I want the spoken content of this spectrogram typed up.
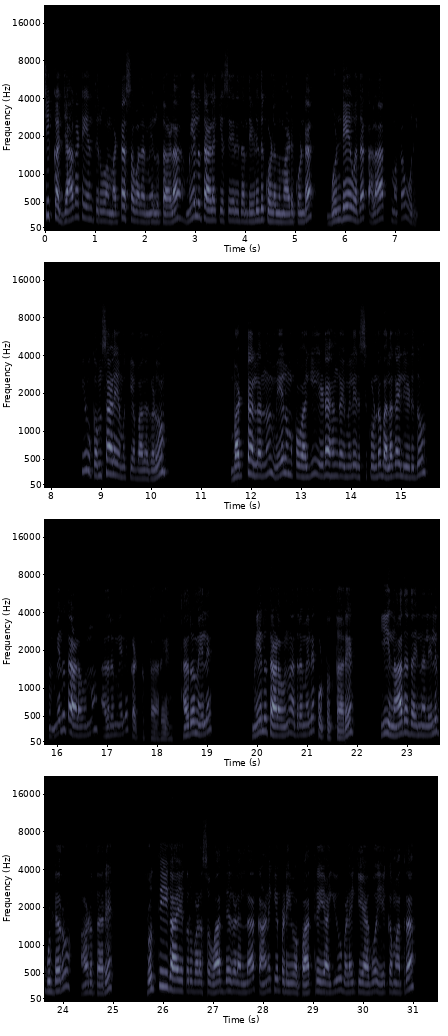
ಚಿಕ್ಕ ಜಾಗಟೆಯಂತಿರುವ ಮಟ್ಟಸವದ ಮೇಲುತಾಳ, ಮೇಲುತಾಳಕ್ಕೆ ಸೇರಿದಂತೆ ಹಿಡಿದುಕೊಳ್ಳಲು ಮಾಡಿಕೊಂಡ ಗೊಂಡೇವದ ಕಲಾತ್ಮಕ ಉರಿ. ಇವು ಕಂಸಾಳೆಯ ಮುಖ್ಯ ಭಾಗಗಳು. ಬಟ್ಟಲನ್ನು ಮೇಲುಮುಖವಾಗಿ ಎಡಹಂಗೈ ಮೇಲೆ ಇರಿಸಿಕೊಂಡು ಬಲಗೈಲಿ ಹಿಡಿದು ಮೇಲುತಾಳವನ್ನು ಅದರ ಮೇಲೆ ಕಟ್ಟುತ್ತಾರೆ. ಅದರ ಮೇಲೆ ಮೇಲುತಾಳವನ್ನು ಅದರ ಮೇಲೆ ಕೊಟ್ಟುತ್ತಾರೆ. ಈ ನಾದದ ಹಿನ್ನೆಲೆಯಲ್ಲಿ ಗುಡ್ಡರು ಆಡುತ್ತಾರೆ ವೃತ್ತಿ ಗಾಯಕರು ಬಳಸುವ ವಾದ್ಯಗಳೆಲ್ಲ ಕಾಣಿಕೆ ಪಡೆಯುವ ಪಾತ್ರೆಯಾಗಿಯೂ ಬಳಕೆಯಾಗುವ ಏಕಮಾತ್ರ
